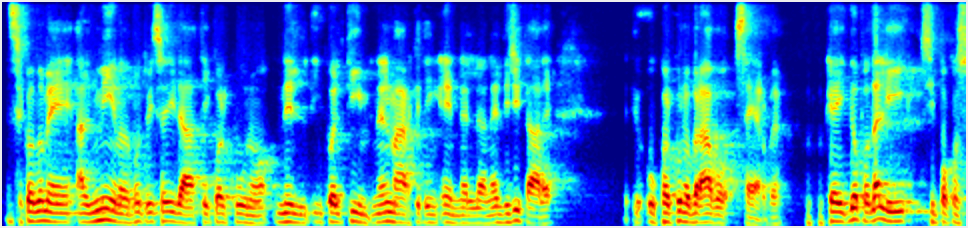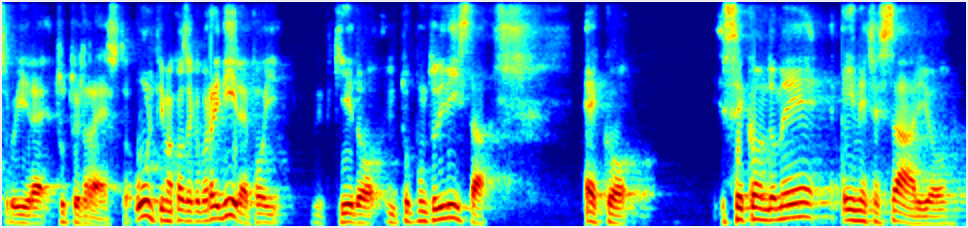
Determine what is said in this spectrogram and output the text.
secondo me, almeno dal punto di vista dei dati, qualcuno nel, in quel team, nel marketing e nel, nel digitale, o qualcuno bravo serve. Okay? Dopo da lì si può costruire tutto il resto. Ultima cosa che vorrei dire, poi chiedo il tuo punto di vista. Ecco, secondo me è necessario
